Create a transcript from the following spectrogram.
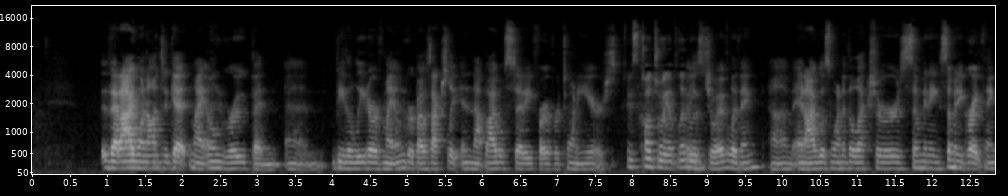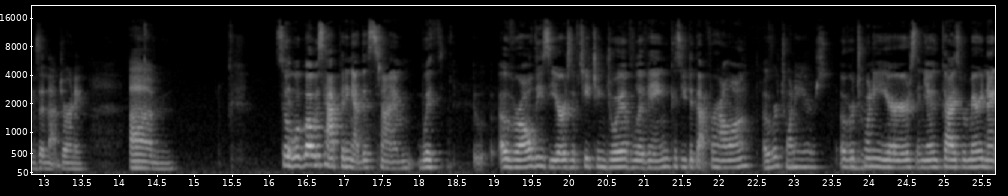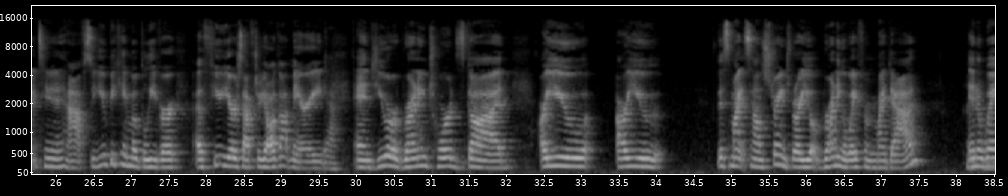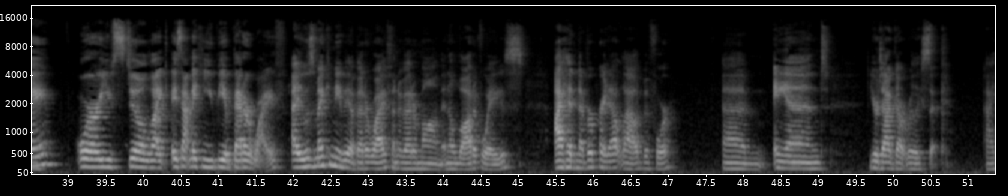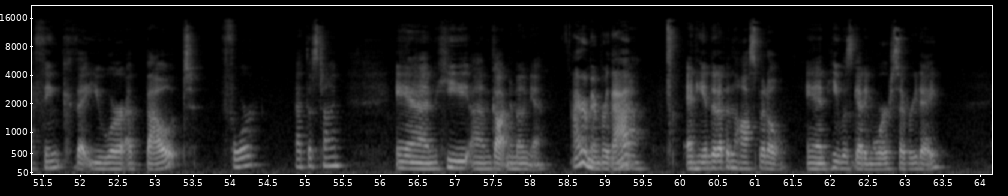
that I went on to get my own group and um, be the leader of my own group. I was actually in that Bible study for over 20 years. It was called Joy of Living. It was Joy of Living. Um, and I was one of the lecturers. So many, so many great things in that journey. Um, so what, what was happening at this time with over all these years of teaching joy of living because you did that for how long? Over 20 years. Over 20 years and you guys were married 19 and a half so you became a believer a few years after y'all got married yeah. and you are running towards god. Are you are you this might sound strange but are you running away from my dad in mm-hmm. a way? Or are you still like is that making you be a better wife? It was making me be a better wife and a better mom in a lot of ways. I had never prayed out loud before um, and your dad got really sick. I think that you were about four at this time, and he um, got pneumonia. I remember that. Yeah. And he ended up in the hospital, and he was getting worse every day.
